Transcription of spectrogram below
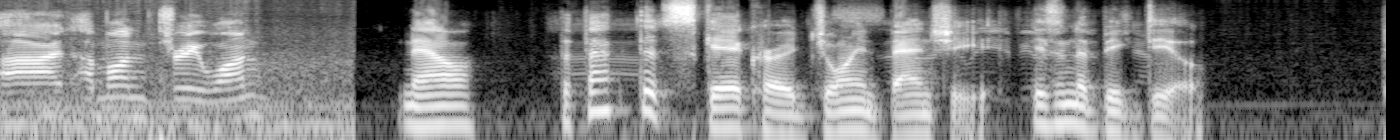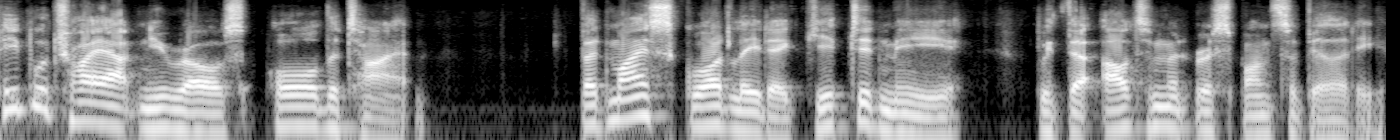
Alright, I'm on 3 1. Now, the fact that Scarecrow joined Banshee isn't a big deal. People try out new roles all the time. But my squad leader gifted me with the ultimate responsibility.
